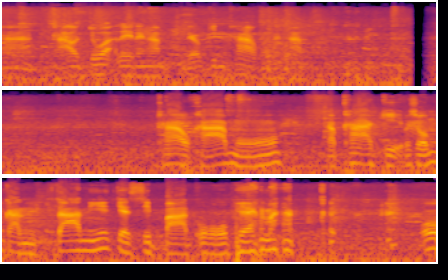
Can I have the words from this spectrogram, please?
อ่าข้าวจั่วเลยนะครับ เดี๋ยวกินข้าวก่อนนะครับ ข้าวขาหมูกับคากิผสมกัน จานนี้ 70 บาท โอ้โห แพงมาก โอ้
